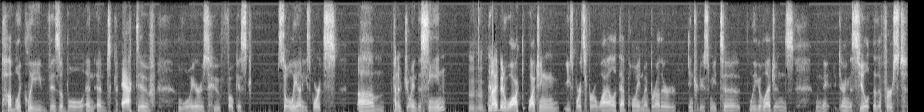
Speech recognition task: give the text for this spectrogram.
publicly visible and, and active lawyers who focused solely on esports um, kind of joined the scene. Mm-hmm. And I'd been walk- watching esports for a while at that point. My brother introduced me to League of Legends when they during the seal the first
